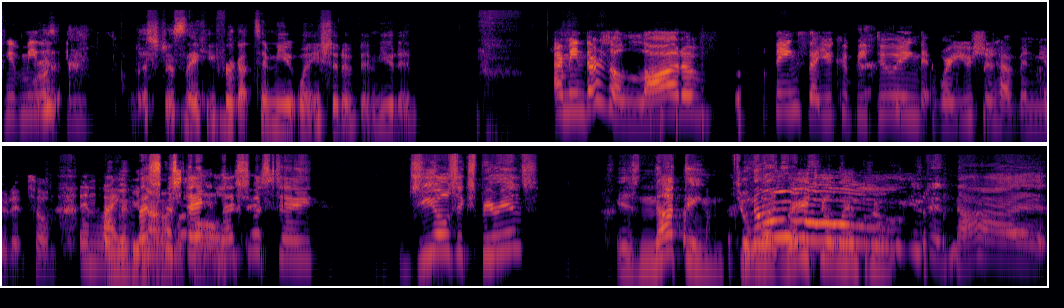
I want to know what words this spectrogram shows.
Give me What the deeds. Let's just say he forgot to mute when he should have been muted. I mean, there's a lot of things that you could be doing that where you should have been muted. So, in like, maybe let's just say, call. let's just say, Gio's experience is nothing to what Rachel went through. You did not.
